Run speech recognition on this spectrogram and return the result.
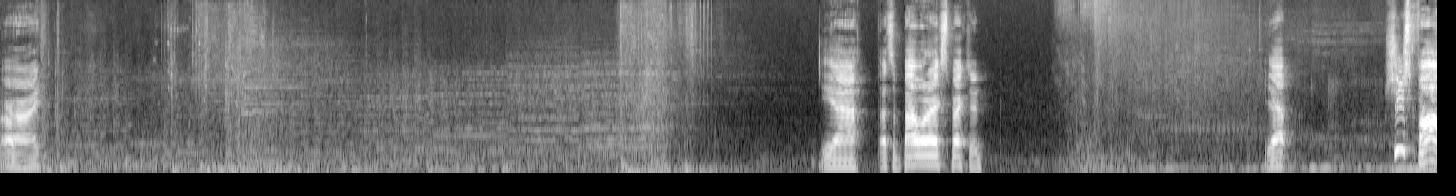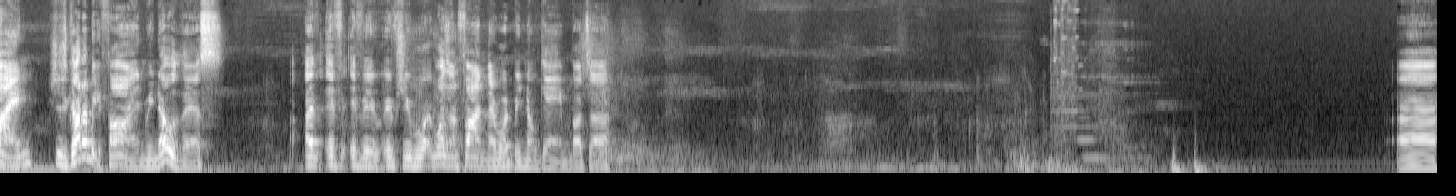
Alright. Yeah, that's about what I expected. Yep. She's fine. She's gonna be fine. We know this. If if if, she wasn't fine, there would be no game. But uh. Uh.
